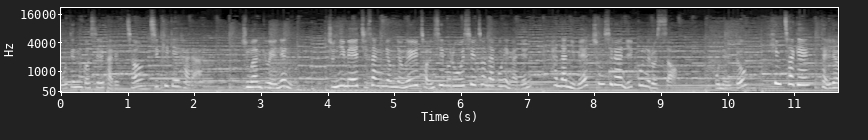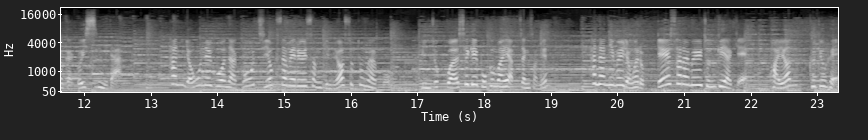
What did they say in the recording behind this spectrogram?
모든 것을 가르쳐 지키게 하라. 중앙교회는 주님의 지상 명령을 전심으로 실천하고 행하는 하나님의 충실한 일꾼으로서 오늘도 힘차게 달려가고 있습니다. 한 영혼을 구원하고 지역 사회를 섬기며 소통하고 민족과 세계 복음화에 앞장서는 하나님을 영화롭게 사람을 존귀하게 과연 그 교회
